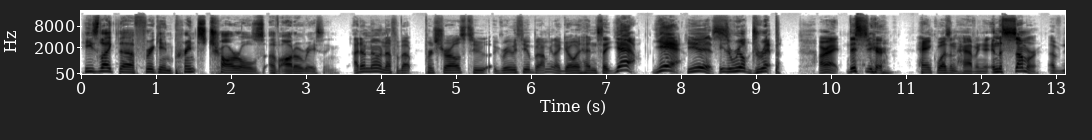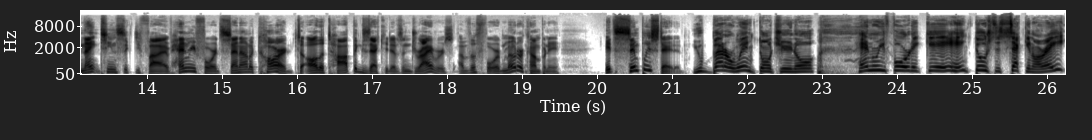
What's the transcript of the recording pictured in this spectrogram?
He's like the friggin' Prince Charles of auto racing. I don't know enough about Prince Charles to agree with you, but I'm going to go ahead and say, yeah, Yeah, he is. he's a real drip. All right, this year, Hank wasn't having it. In the summer of 1965, Henry Ford sent out a card to all the top executives and drivers of the Ford Motor Company. It simply stated, You better win, don't you know? Henry Ford, aka Hank Deuce the second, all right?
